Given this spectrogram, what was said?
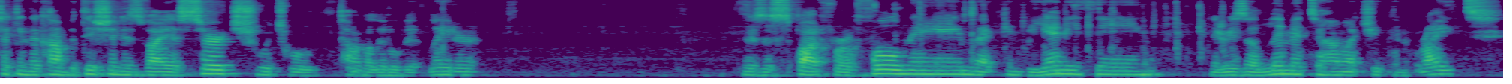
Checking the competition is via search, which we'll talk a little bit later. There's a spot for a full name that can be anything. There is a limit to how much you can write.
